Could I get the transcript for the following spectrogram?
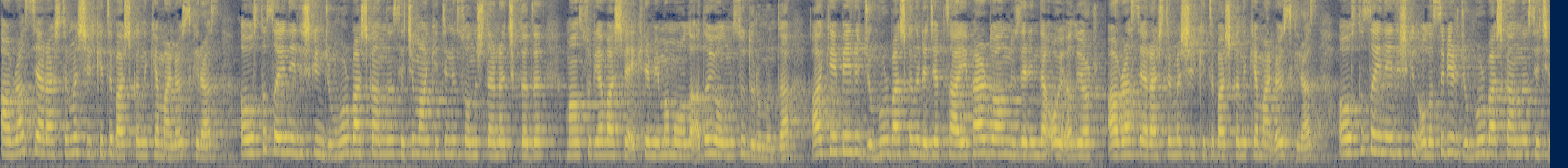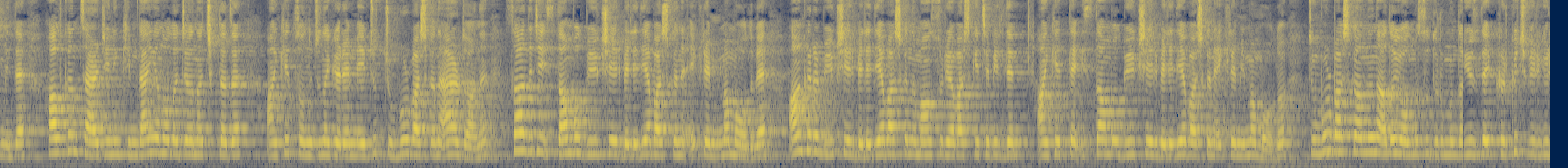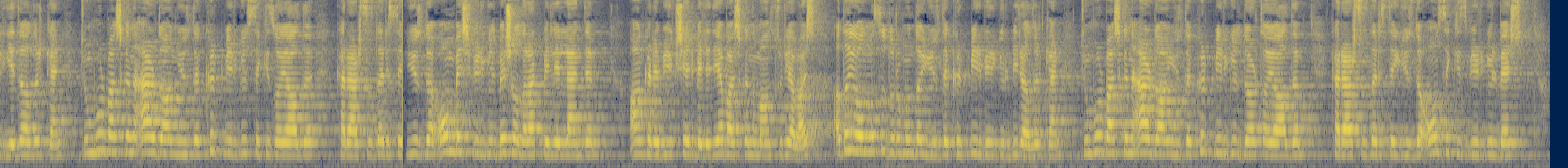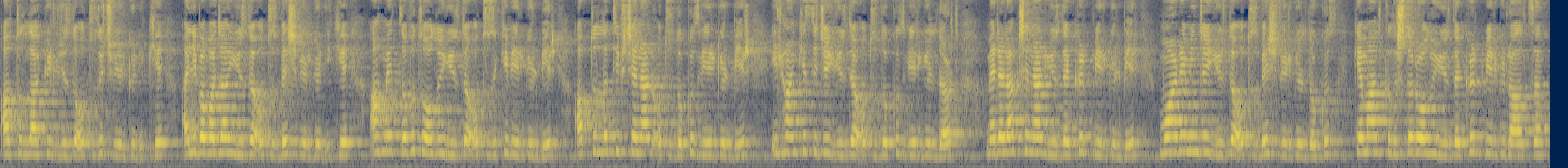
Avrasya Araştırma Şirketi Başkanı Kemal Özkiraz, Ağustos ayına ilişkin Cumhurbaşkanlığı seçim anketinin sonuçlarını açıkladı. Mansur Yavaş ve Ekrem İmamoğlu aday olması durumunda AKP'li Cumhurbaşkanı Recep Tayyip Erdoğan'ın üzerinde oy alıyor. Avrasya Araştırma Şirketi Başkanı Kemal Özkiraz, Ağustos ayına ilişkin olası bir Cumhurbaşkanlığı seçiminde halkın tercihinin kimden yana olacağını açıkladı. Anket sonucuna göre mevcut Cumhurbaşkanı Erdoğan'ı sadece İstanbul Büyükşehir Belediye Başkanı Ekrem İmamoğlu ve Ankara Büyükşehir Belediye Başkanı Mansur Yavaş geçebildi. Ankette İstanbul Büyükşehir Belediye Başkanı Ekrem İmamoğlu, Cumhurbaşkanlığına aday olması durumunda %43,7 alırken Cumhurbaşkanı Erdoğan %40,8 oy aldı. Kararsızlar ise %15,5 olarak belirlendi. Ankara Büyükşehir Belediye Başkanı Mansur Yavaş aday olması durumunda %41,1 alırken Cumhurbaşkanı Erdoğan %40,4 oy aldı. Kararsızlar ise %18,5. Abdullah Gül %33,2, Ali Babacan %35,2, Ahmet Davutoğlu %32,1, Abdüllatif Şener 39,1, İlhan Kesici %39,4, Meral Akşener %40,1, Muharrem İnce %35,9, Kemal Kılıçdaroğlu %40,6.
